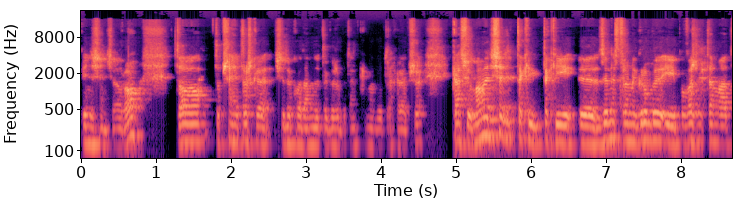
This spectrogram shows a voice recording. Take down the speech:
50 euro, to, to przynajmniej troszkę się dokładamy do tego, żeby ten klimat był trochę lepszy. Kasiu, mamy dzisiaj taki, taki y, z jednej strony gruby i poważny temat,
